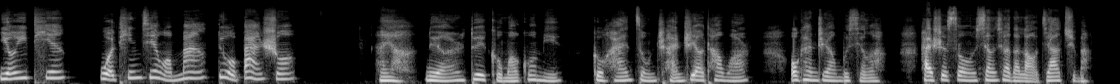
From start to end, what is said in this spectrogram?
有一天，我听见我妈对我爸说：“哎呀，女儿对狗毛过敏，狗还总缠着要她玩，我看这样不行啊，还是送乡下的老家去吧。”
